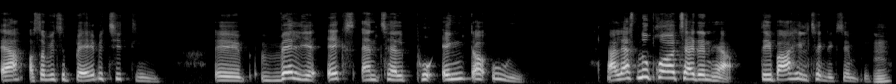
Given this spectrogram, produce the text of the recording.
er, og så er vi tilbage ved titlen, øh, vælge x antal pointer ud. Nej, lad os nu prøve at tage den her. Det er bare helt tænkt eksempel. Mm.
